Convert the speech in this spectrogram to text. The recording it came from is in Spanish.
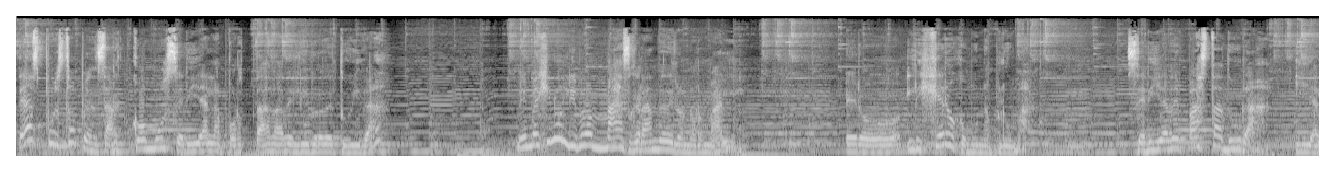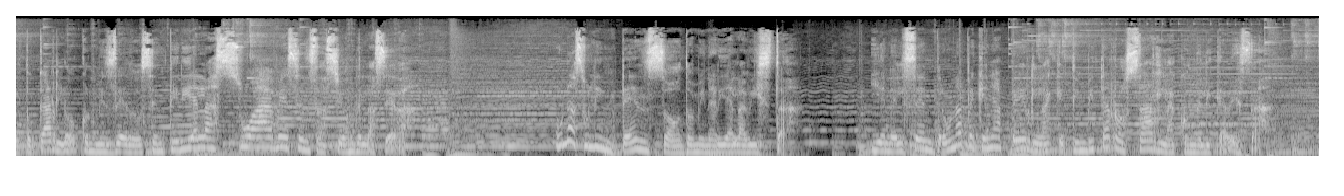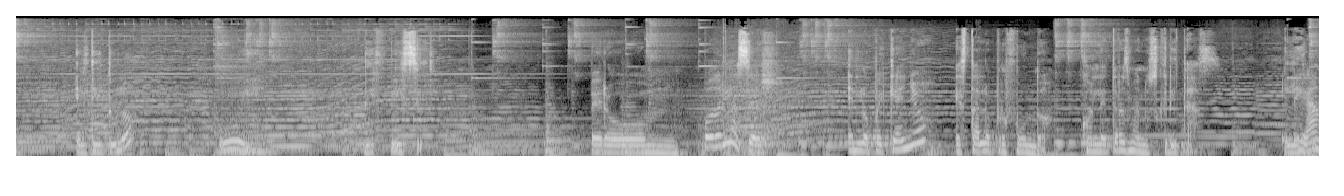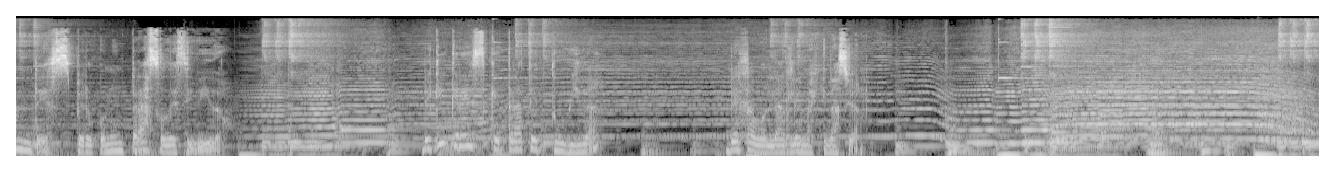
¿Te has puesto a pensar cómo sería la portada del libro de tu vida? Me imagino un libro más grande de lo normal, pero ligero como una pluma. Sería de pasta dura y al tocarlo con mis dedos sentiría la suave sensación de la seda. Un azul intenso dominaría la vista y en el centro una pequeña perla que te invita a rozarla con delicadeza. ¿El título? Uy, difícil. Pero mm, podría ser. En lo pequeño está lo profundo, con letras manuscritas elegantes, pero con un trazo decidido. ¿De qué crees que trate tu vida? Deja volar la imaginación. Thank you.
